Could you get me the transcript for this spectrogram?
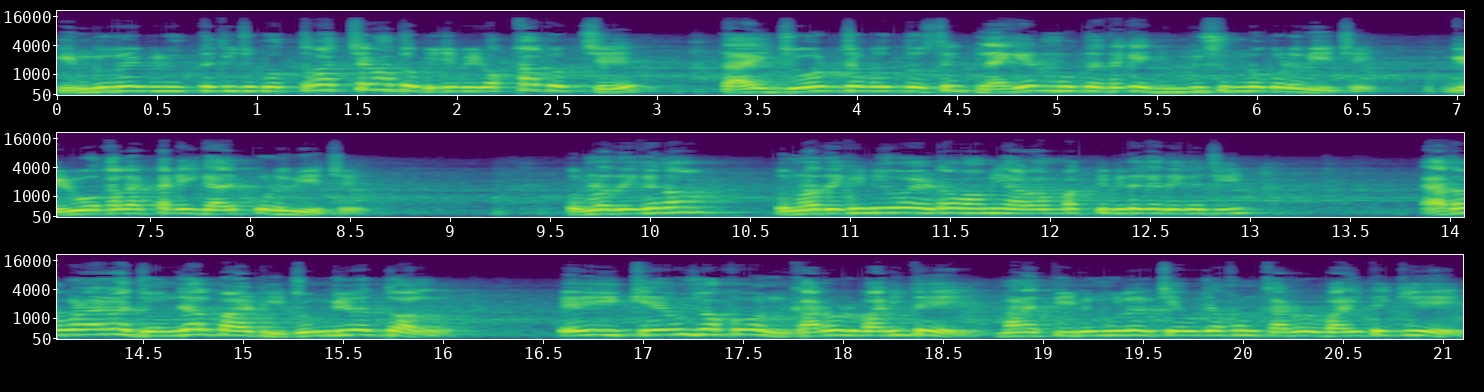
হিন্দুদের বিরুদ্ধে কিছু করতে পারছে না তো, বিজেপি রক্ষা করছে। তাই জোর জবরদস্তি ফ্ল্যাগের মধ্যে থেকে হিন্দু শূন্য করে দিয়েছে। গেরুয়া কালারটাকেই গায়েব করে দিয়েছে। তোমরা দেখে নাও। তোমরা দেখে নিও, এটাও আমি আরামবাগ টিভি থেকে দেখেছি। এত বড় একটা জঞ্জাল পার্টি জঙ্গিরের দল। এই কেউ যখন কারোর বাড়িতে মানে তৃণমূলের কেউ যখন কারোর বাড়িতে গিয়ে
